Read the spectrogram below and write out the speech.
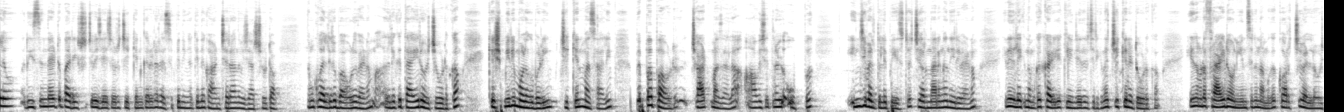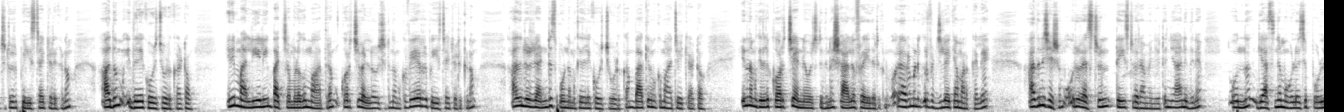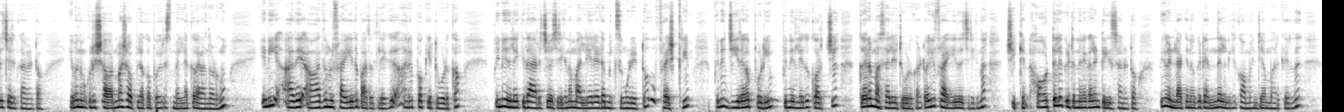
Hello റീസെന്റായിട്ട് പരീക്ഷിച്ച് വിജയിച്ച ഒരു ചിക്കൻ കറിയുടെ റെസിപ്പി നിങ്ങൾക്ക് ഇന്ന് കാണിച്ചു തരാമെന്ന് വിചാരിച്ചു കേട്ടോ. നമുക്ക് വലിയൊരു ബൗൾ വേണം. അതിലേക്ക് തൈര് ഒഴിച്ചു കൊടുക്കാം. കശ്മീരി മുളക് പൊടിയും ചിക്കൻ മസാലയും പെപ്പർ പൗഡർ ചാട്ട് മസാല ആവശ്യത്തിനുള്ള ഉപ്പ് ഇഞ്ചി വെളുത്തുള്ളി പേസ്റ്റ് ചെറുനാരങ്ങ നീര് വേണം. ഇനി ഇതിലേക്ക് നമുക്ക് കഴുകി ക്ലീൻ ചെയ്ത് വെച്ചിരിക്കുന്ന ചിക്കൻ ഇട്ട് കൊടുക്കാം. ഇനി നമ്മുടെ ഫ്രൈഡ് ഓണിയൻസിന് നമുക്ക് കുറച്ച് വെള്ളം ഒഴിച്ചിട്ട് ഒരു പേസ്റ്റായിട്ട് എടുക്കണം. അതും ഇതിലേക്ക് ഒഴിച്ചു കൊടുക്കാം കേട്ടോ. ഇനി മല്ലിയിലയും പച്ചമുളകും മാത്രം കുറച്ച് വെള്ളം ഒഴിച്ചിട്ട് നമുക്ക് വേറൊരു പേസ്റ്റായിട്ട് എടുക്കണം. അതിന്റെ ഒരു രണ്ട് സ്പൂൺ നമുക്ക് ഇതിലേക്ക് ഒഴിച്ചു കൊടുക്കാം. ബാക്കി നമുക്ക് മാറ്റി വയ്ക്കാം കേട്ടോ. ഇനി നമുക്കിതിൽ കുറച്ച് എണ്ണ ഒഴിച്ചിട്ട് ഇതിനെ ഷാലോ ഫ്രൈ ചെയ്തെടുക്കണം. ഒരു അരമണിക്കൂർ ഫ്രിഡ്ജിൽ വയ്ക്കാൻ മറക്കല്ലേ? അതിനുശേഷം ഒരു റെസ്റ്റോറന്റ് ടേസ്റ്റ് വരാൻ വേണ്ടിയിട്ട് ഞാനിതിനെ ഒന്ന് ഗ്യാസിന്റെ മുകളിൽ വെച്ച് പൊള്ളിച്ചെടുക്കാൻ കേട്ടോ. ഇപ്പോൾ നമുക്കൊരു ഷവർമ ഷോപ്പിലൊക്കെ പോയി ഒരു സ്മെല്ലൊക്കെ വരാൻ തുടങ്ങും. ഇനി അതേ ആദ്യം നമ്മൾ ഫ്രൈ ചെയ്ത പാത്രത്തിലേക്ക് അരപ്പൊക്കെ ഇട്ട് കൊടുക്കാം. പിന്നെ ഇതിലേക്ക് ഇത് അരച്ച് വെച്ചിരിക്കുന്ന മല്ലിയിലയുടെ മിക്സും കൂടി ഇട്ടു. ഫ്രഷ് ക്രീം പിന്നെ ജീരകപ്പൊടിയും പിന്നെ ഇതിലേക്ക് കുറച്ച് ഗരം മസാല ഇട്ട് കൊടുക്കാം കേട്ടോ. ഇനി ഫ്രൈ ചെയ്ത് വെച്ചിരിക്കുന്ന ചിക്കൻ ഹോട്ടലിൽ കിട്ടുന്നതിനേക്കാളും ടേസ്റ്റാണ് കേട്ടോ. നിങ്ങൾ ഉണ്ടാക്കി നോക്കിയിട്ട് എന്തായാലും എനിക്ക് കമന്റ് ചെയ്യാൻ മറക്കരുത്.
